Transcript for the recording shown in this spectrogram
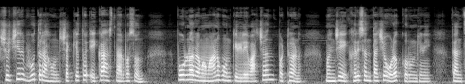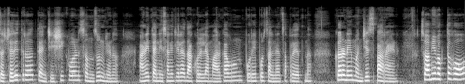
शुचिरभूत राहून शक्यतो एका असणार बसून पूर्ण रममाण होऊन केलेले वाचन पठण म्हणजे खरी संताची ओळख करून घेणे. त्यांचं चरित्र त्यांची शिकवण समजून घेणं आणि त्यांनी सांगितलेल्या दाखवलेल्या मार्गावरून पुरेपूर चालण्याचा प्रयत्न करणे म्हणजेच पारायण. सो आम्ही बघतो हो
